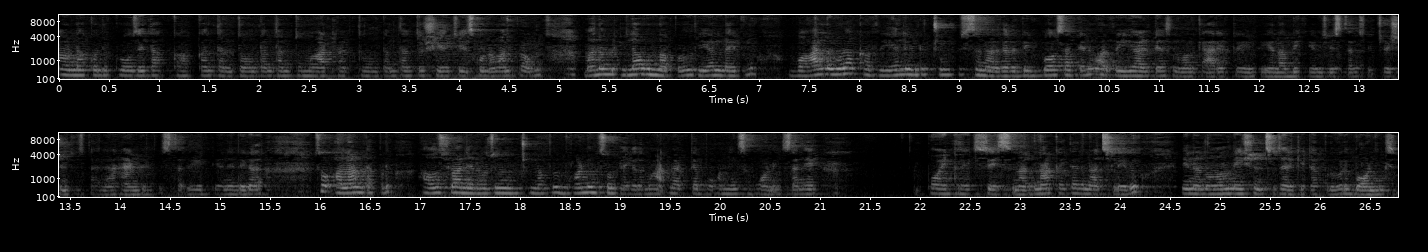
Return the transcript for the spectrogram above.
ఆవిడ నాకు కొంచెం క్లోజ్ అయితే అక్క అక్క అని తనతో ఉంటాం తనతో మాట్లాడుతూ ఉంటాం తనతో షేర్ చేసుకుంటాం అని ప్రాబ్లం మనం ఇలా ఉన్నప్పుడు రియల్ లైఫ్లో వాళ్ళు కూడా అక్కడ రియల్ ఏంటో చూపిస్తున్నారు కదా. బిగ్ బాస్ అంటేనే వాళ్ళ రియాలిటీ అసలు వాళ్ళ క్యారెక్టర్ ఏంటి ఎలా బిహేవ్ చేస్తారు సిచ్యువేషన్స్ ఇస్తారు ఎలా హ్యాండిల్ చేస్తారు ఏంటి అనేది కదా. సో అలాంటప్పుడు హౌస్లో అనే రోజుల నుంచి ఉన్నప్పుడు బాండింగ్స్ ఉంటాయి కదా. మాట్లాడితే బాండింగ్స్ బాండింగ్స్ అనే పాయింట్ రైజ్ చేస్తున్నారు. నాకైతే అది నచ్చలేదు. నేను నామినేషన్స్ జరిగేటప్పుడు కూడా బాండింగ్స్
